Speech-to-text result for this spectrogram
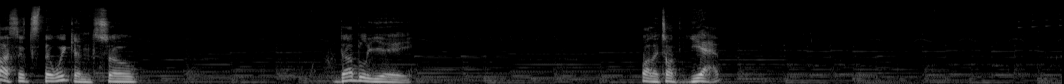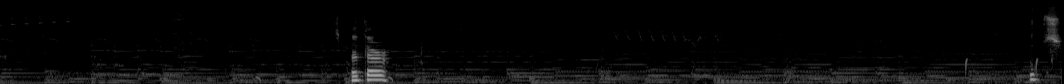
Plus, it's the weekend, so. W. Well, it's not yet. It's better. Oops,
